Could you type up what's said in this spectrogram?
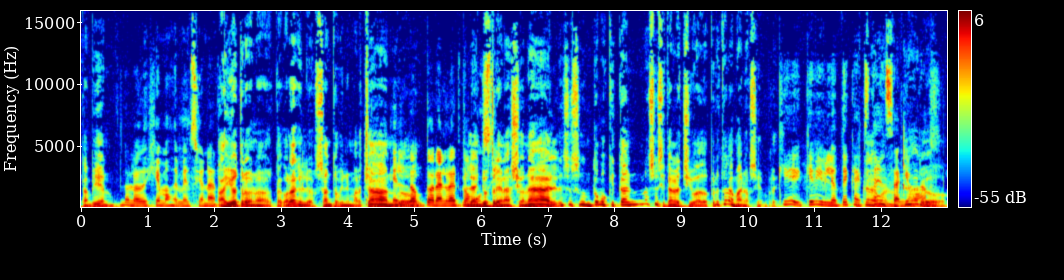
También. No lo dejemos de mencionar. Hay otro, ¿no? ¿te acordás que los santos vienen marchando? El doctor Alberto La Musi. industria nacional. Esos son tomos que están, no sé si están archivados, pero están a mano siempre. Qué, qué biblioteca Están extensa que claro, hemos ido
